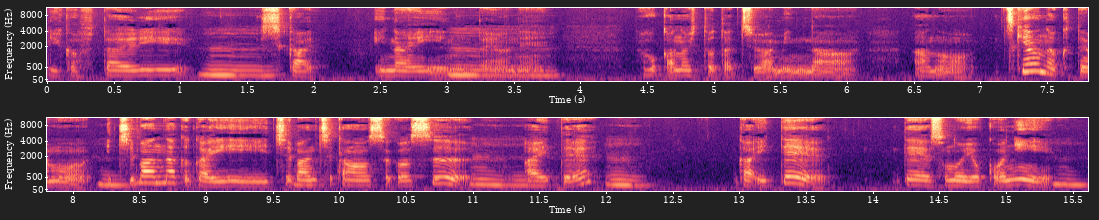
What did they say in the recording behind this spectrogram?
人か2うん。人しかいないんだよね、他の人たちはみんなあの付き合わなくてもうん一番仲がいい一番時間を過ごすうん。うん相手うん。がいてでその横にうん。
